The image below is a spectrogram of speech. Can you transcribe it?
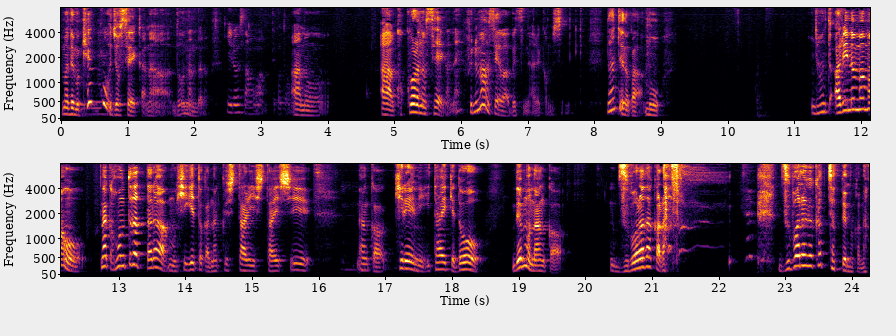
まあでも結構女性かな。どうなんだろう。ヒロさんはってこと？あのあ心の性がね。振る舞う性は別にあれかもしれないけど。なんていうのかもうなんてありのままをなんか本当だったらもうひげとかなくしたりしたいしなんか綺麗にいたいけどでもなんかズボラだからさ ズボラが勝っちゃってんのかな。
